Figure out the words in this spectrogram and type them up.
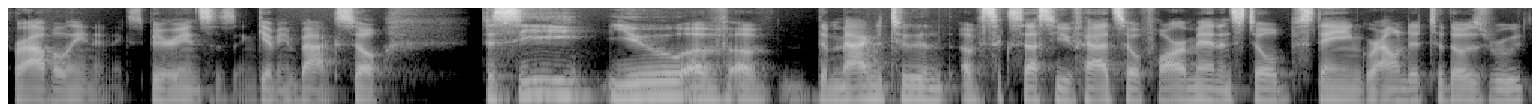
traveling and experiences and giving back so to see you of of the magnitude of success you've had so far man and still staying grounded to those root,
